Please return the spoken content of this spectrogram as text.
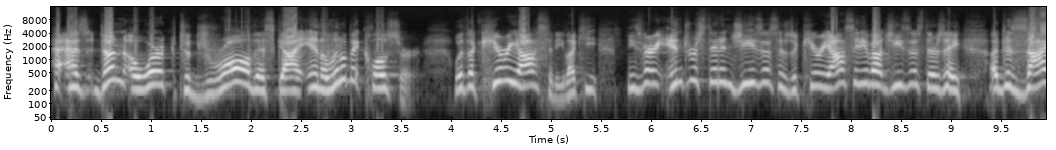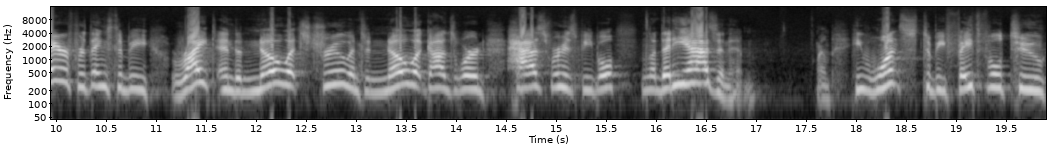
has done a work to draw this guy in a little bit closer with a curiosity. Like he, he's very interested in Jesus. There's a curiosity about Jesus. There's a, a desire for things to be right and to know what's true and to know what God's word has for his people that he has in him. Um, he wants to be faithful to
